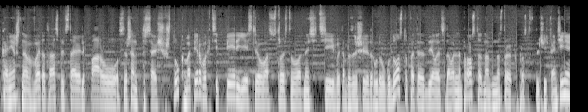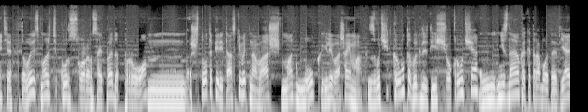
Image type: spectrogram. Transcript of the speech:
конечно, в этот раз представили пару совершенно потрясающих штук. Во-первых, теперь, если у вас устройство в одной сети, вы там разрешили друг другу доступ, это делается довольно просто, надо в настройках просто включить Continuity, то вы сможете курсором с iPad Pro что-то перетаскивать на ваш MacBook или ваш iMac. Звучит круто, выглядит еще круче. Не знаю, как это работает. Я,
